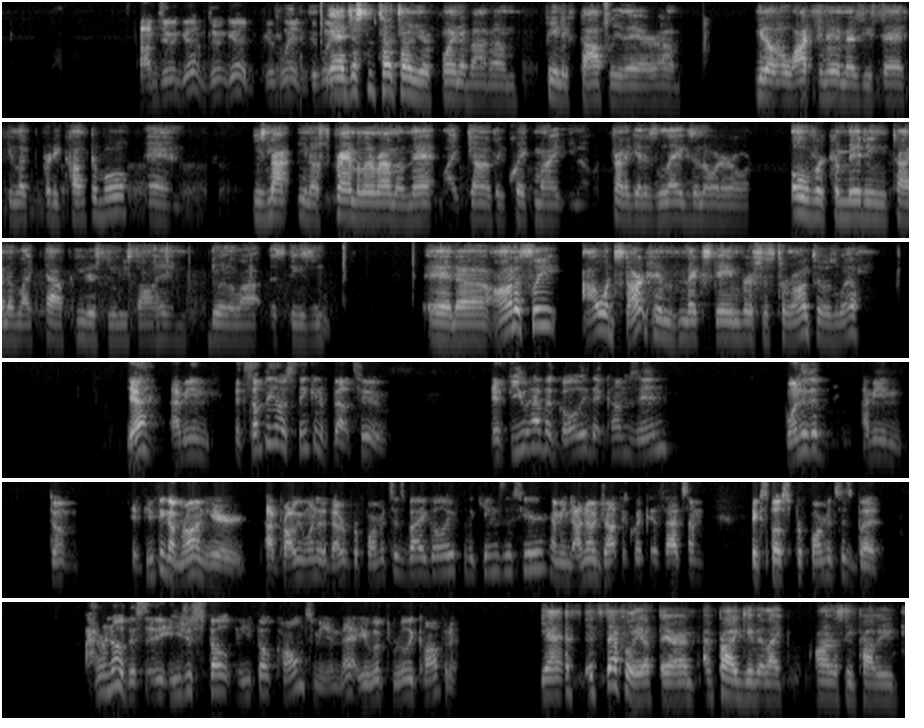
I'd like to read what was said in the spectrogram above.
I'm doing good. I'm doing good. Good win. Good win. Yeah, just to touch on your point about um Phoenix Copley there. Um, you know, watching him as you said, he looked pretty comfortable and he's not, you know, scrambling around the net like Jonathan Quick might, you know, trying to get his legs in order or over committing kind of like Cal Petersen. We saw him doing a lot this season. And uh honestly, I would start him next game versus Toronto as well. Yeah, I mean, it's something I was thinking about too. If you have a goalie that comes in, one of the, I mean, don't, if you think I'm wrong here, uh, probably one of the better performances by a goalie for the Kings this year. I mean, I know Jonathan Quick has had some explosive performances, but I don't know. This he just felt he felt calm to me in that he looked really confident. Yeah, it's, it's definitely up there. I'd, I'd probably give it like honestly probably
